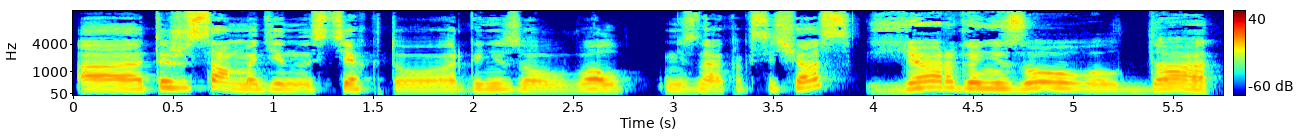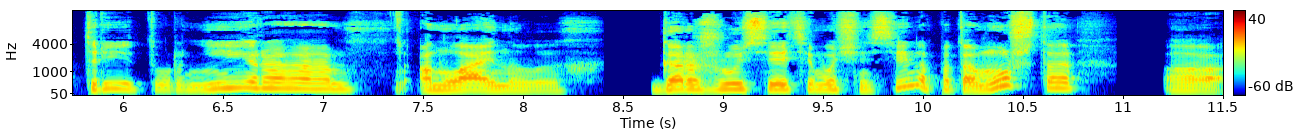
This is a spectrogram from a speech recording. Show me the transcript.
А ты же сам один из тех, кто организовывал, не знаю, как сейчас. Я организовывал, да, три турнира онлайновых. Горжусь этим очень сильно, потому что, э,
